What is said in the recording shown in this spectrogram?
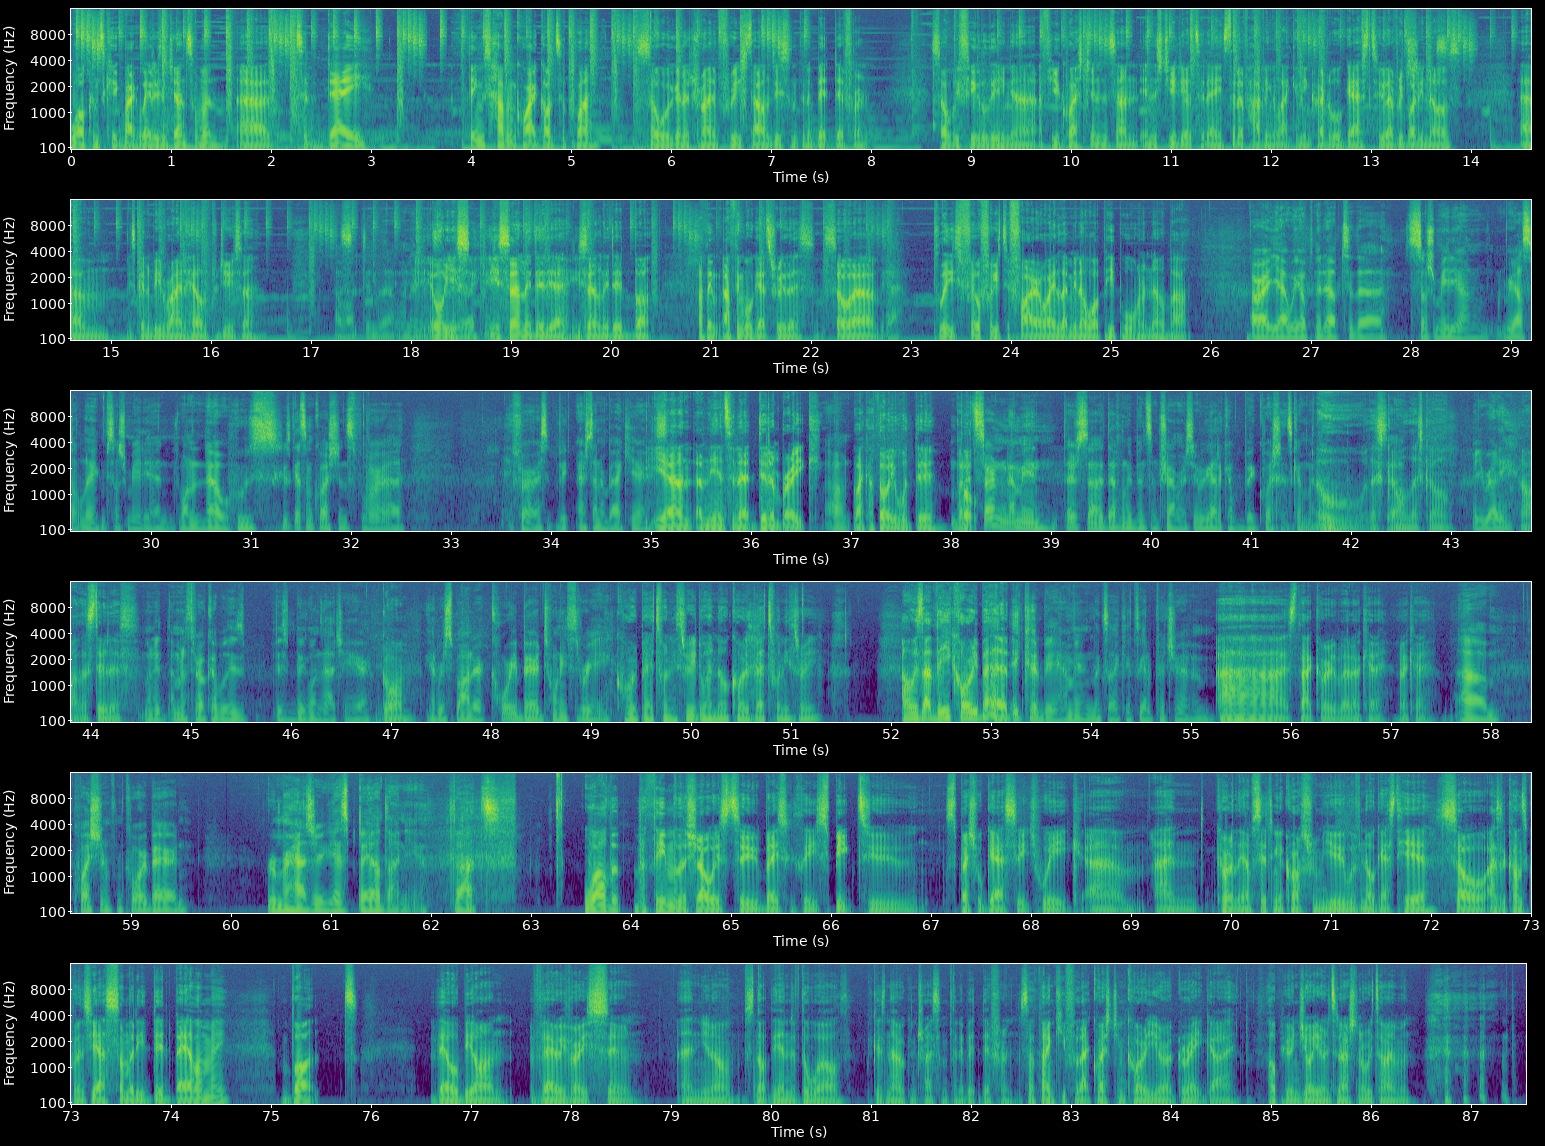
Welcome to Kickback, ladies and gentlemen. Uh, today, things haven't quite gone to plan, so we're going to try and freestyle and do something a bit different. So I'll be fielding uh, a few questions, and in the studio today, instead of having like an incredible guest who everybody knows, um, it's going to be Ryan Hale, the producer. I walked into that one. Oh, you, you certainly did, yeah, you certainly did. But I think I think we'll get through this. So uh, yeah. please feel free to fire away. Let me know what people want to know about. All right, yeah, we opened it up to the social media on Real Salt Lake social media and want to know who's who's got some questions for uh, for our, our center back here. Yeah, and, and the internet didn't break Um, like I thought it would do. but, it's starting. I mean, there's uh, definitely been some tremors here. We got a couple big questions coming. in. oh, let's So- go, let's go. Are you ready? Oh, let's do this. I'm gonna I'm gonna throw a couple of these these big ones at you here. Go on. You got a responder, Corey Baird, 23. Corey Baird, 23. Do I know Corey Baird, 23? Oh, is that the Corey Baird? It could be. I mean, it looks like it's got a picture of him. Ah, it's that Corey Baird. Okay, okay. Um, question from Corey Baird. Rumor has it he gets bailed on you. Thoughts? Well, the the theme of the show is to basically speak to special guests each week, um, and currently I'm sitting across from you with no guest here. So as a consequence, yes, somebody did bail on me, but they will be on very very soon, and you know it's not the end of the world because now we can try something a bit different. So thank you for that question, Corey. You're a great guy. Hope you enjoy your international retirement.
